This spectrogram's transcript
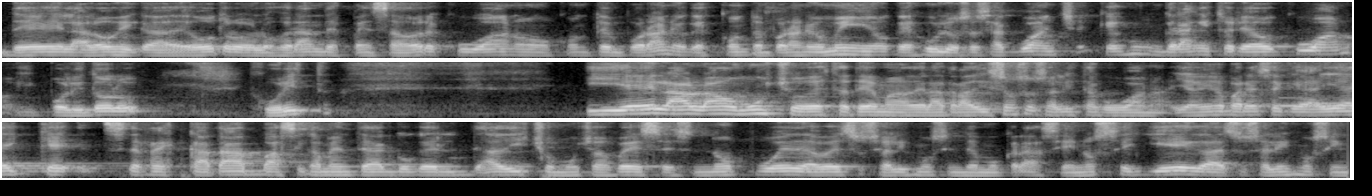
de la lógica de otro de los grandes pensadores cubanos contemporáneos, que es contemporáneo mío, que es Julio César Guanche, que es un gran historiador cubano y politólogo, jurista. Y él ha hablado mucho de este tema, de la tradición socialista cubana. Y a mí me parece que ahí hay que rescatar básicamente algo que él ha dicho muchas veces. No puede haber socialismo sin democracia. Y no se llega al socialismo sin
